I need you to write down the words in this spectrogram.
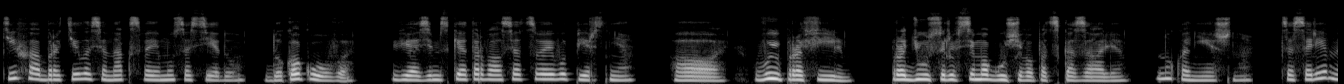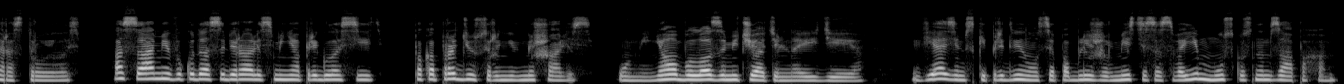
Тихо обратилась она к своему соседу. «До какого?» Вяземский оторвался от своего перстня. «А, вы про фильм. Продюсеры всемогущего подсказали. Ну, конечно. Цесаревна расстроилась. А сами вы куда собирались меня пригласить, пока продюсеры не вмешались? У меня была замечательная идея. Вяземский придвинулся поближе вместе со своим мускусным запахом.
